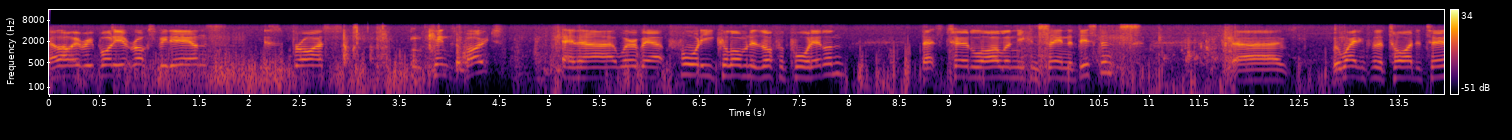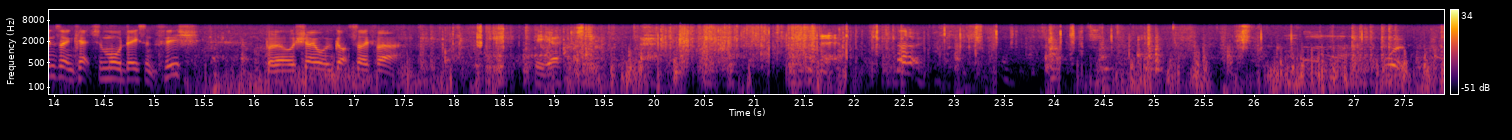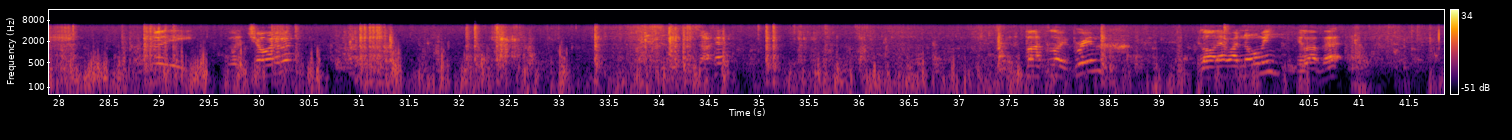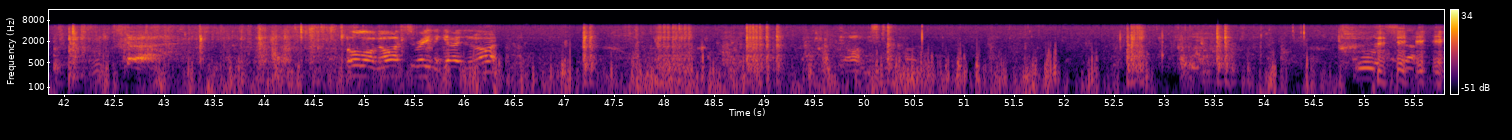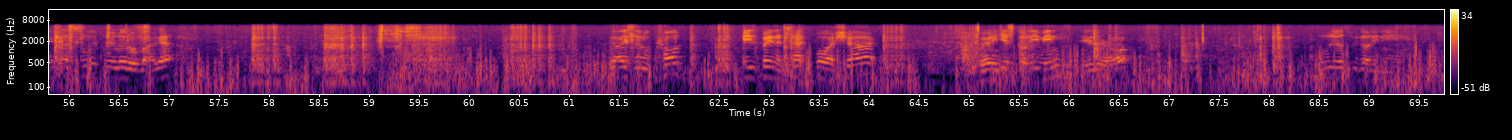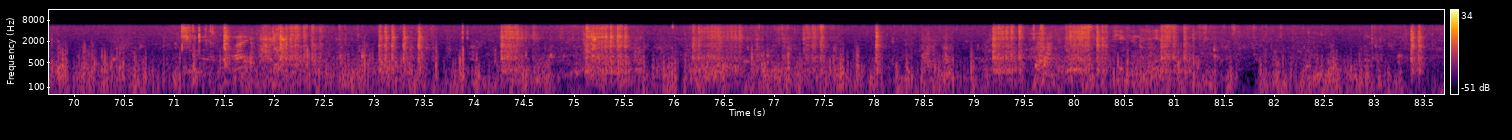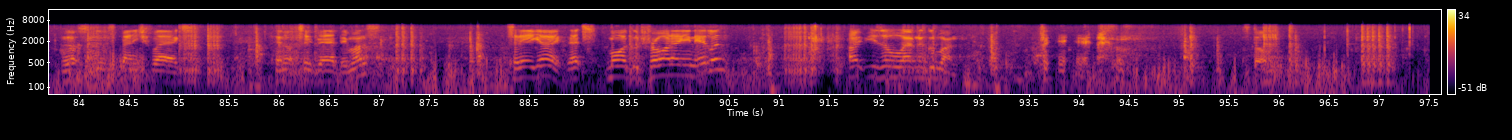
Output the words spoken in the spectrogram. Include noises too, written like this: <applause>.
Hello everybody at Roxby Downs. This is Bryce in Kent's boat and uh, we're about 40 kilometres off of Port Hedland. That's Turtle Island you can see in the distance. Uh, we're waiting for the tide to turn so we can catch some more decent fish but I'll show you what we've got so far. Here you go. Whoa. Hey, you got a Chinaman? This a big sucker. With a buffalo bream. You like that one, Normie? You love that. All on ice, ready to go tonight. Oh, on, Mr. Cod. Ooh, a slippery little bugger. Guy's little cod, he's been attacked by a shark. We only just got him in, he's alright. What else we got in here? In there, mate. Kicking these. We got some little Spanish flags. They're not too bad, them ones. So there you go. That's my Good Friday in Hedland. Hope you're all having a good one. <laughs> Stop.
